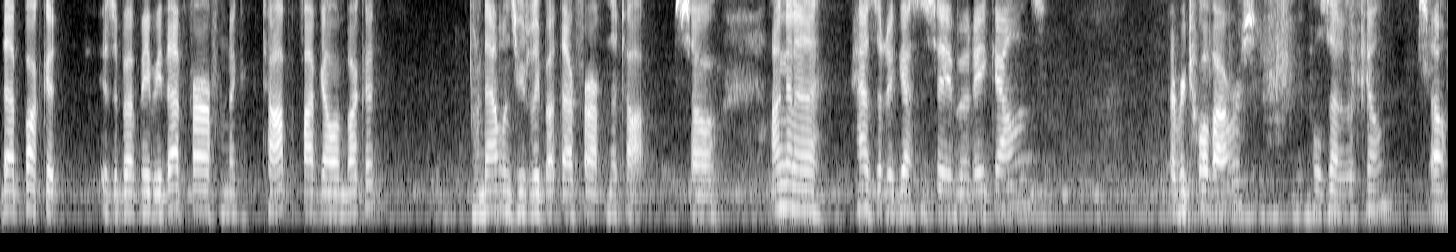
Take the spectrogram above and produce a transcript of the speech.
that bucket is about maybe that far from the top, a five gallon bucket. And that one's usually about that far from the top. So I'm gonna hazard a guess and say about eight gallons every 12 hours. It pulls out of the kiln. So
